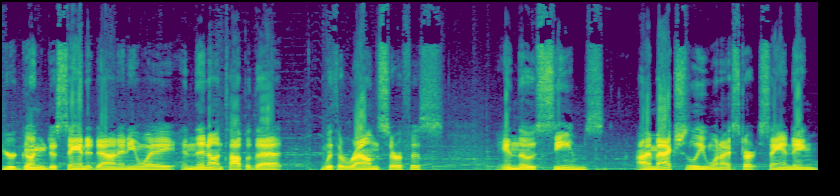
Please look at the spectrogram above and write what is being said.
you're going to sand it down anyway, and then on top of that, with a round surface and those seams, I'm actually when I start sanding,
